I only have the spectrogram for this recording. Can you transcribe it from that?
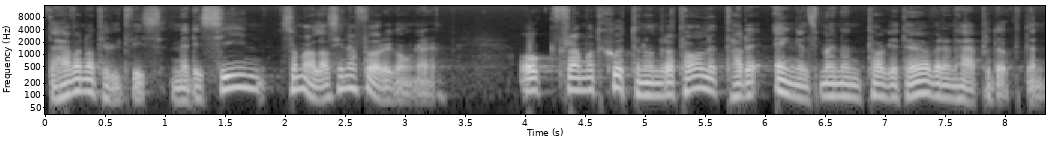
Det här var naturligtvis medicin som alla sina föregångare. Och framåt 1700-talet hade engelsmännen tagit över den här produkten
